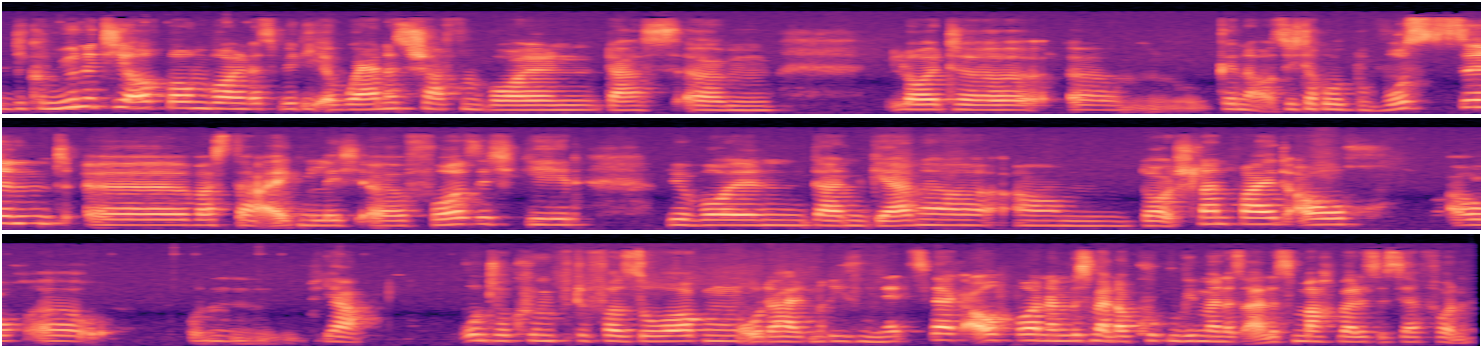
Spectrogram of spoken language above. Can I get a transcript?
die Community aufbauen wollen, dass wir die Awareness schaffen wollen, dass ähm, Leute ähm, genau sich darüber bewusst sind, äh, was da eigentlich äh, vor sich geht. Wir wollen dann gerne ähm, deutschlandweit auch, auch äh, un, ja, Unterkünfte versorgen oder halt ein riesen Netzwerk aufbauen. Dann müssen wir noch gucken, wie man das alles macht, weil es ist ja von,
